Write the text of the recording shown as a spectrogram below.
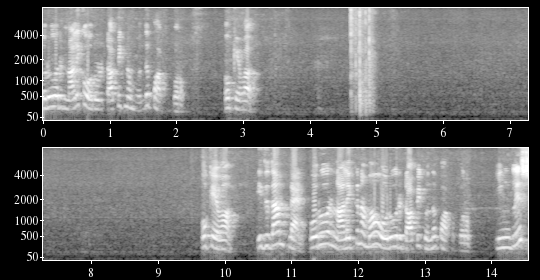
ஒரு ஒரு நாளைக்கு ஒரு ஒரு டாபிக் நம்ம வந்து பார்க்க போகிறோம் ஓகேவா ஓகேவா இதுதான் பிளான் ஒரு ஒரு நாளைக்கு நம்ம ஒரு ஒரு டாபிக் வந்து பார்க்க போறோம். English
